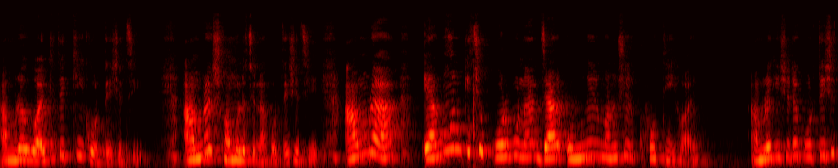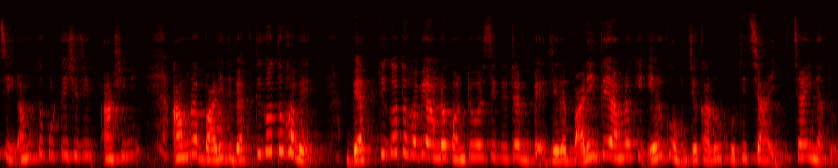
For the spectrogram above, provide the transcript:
আমরা ওয়াইটিতে কি করতে এসেছি? আমরা সমালোচনা করতে এসেছি। আমরা এমন কিছু করব না যার অন্যের মানুষের ক্ষতি হয়। আমরা কি সেটা করতে এসেছি? আমরা তো করতে এসেছি, আসিনি। আমরা বাড়ির ব্যক্তিগতভাবে ব্যক্তিগতভাবে আমরা কন্ট্রোভার্সি ক্রিয়েটার যেটা বাড়িতে আমরা কি এরকম যে কারোর ক্ষতি চাই চাই না তো?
